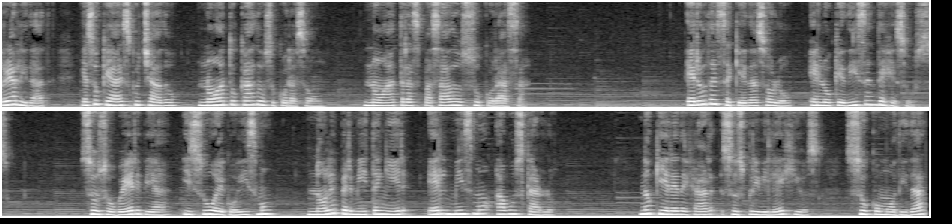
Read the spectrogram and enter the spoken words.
realidad, eso que ha escuchado no ha tocado su corazón, no ha traspasado su coraza, Herodes se queda solo en lo que dicen de Jesús. Su soberbia y su egoísmo no le permiten ir él mismo a buscarlo. No quiere dejar sus privilegios, su comodidad,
